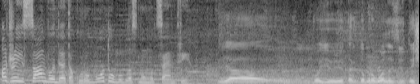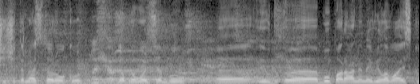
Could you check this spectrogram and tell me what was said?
адже і сам веде таку роботу в обласному центрі. Я е, воюю так доброволець з 2014 року. Добровольцем був. Е, і, е, був поранений в Іловайську.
